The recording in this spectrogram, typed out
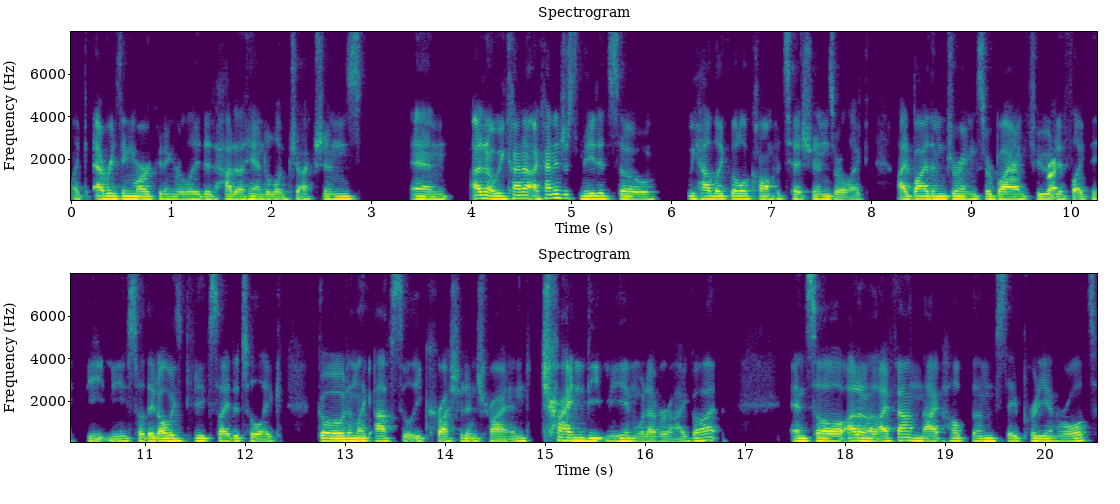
like everything marketing related, how to handle objections. And I don't know, we kind of I kind of just made it so we had like little competitions or like I'd buy them drinks or buy them food right. if like they beat me. So they'd always be excited to like go out and like absolutely crush it and try and try and beat me in whatever I got. And so I don't know, I found that helped them stay pretty enrolled.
